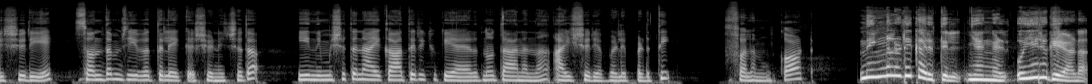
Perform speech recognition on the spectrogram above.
ഐശ്വര്യയെ സ്വന്തം ജീവിതത്തിലേക്ക് ക്ഷണിച്ചത്. ഈ നിമിഷത്തിനായി കാത്തിരിക്കുകയായിരുന്നു താനെന്ന് ഐശ്വര്യ വെളിപ്പെടുത്തി. ഫലം കോട്ട്. നിങ്ങളുടെ കരുത്തിൽ ഞങ്ങൾ ഉയരുകയാണ്.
